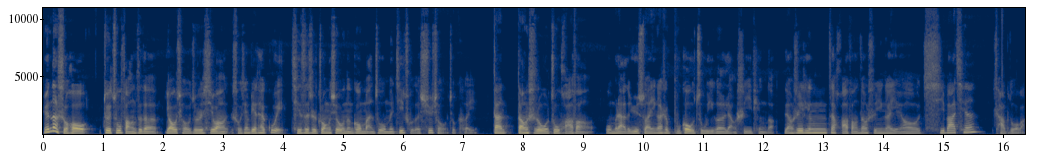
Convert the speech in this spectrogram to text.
因为那时候对租房子的要求就是希望首先别太贵，其次是装修能够满足我们基础的需求就可以。但当时我住华坊。我们俩的预算应该是不够租一个两室一厅的，两室一厅在华房当时应该也要七八千，差不多吧。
